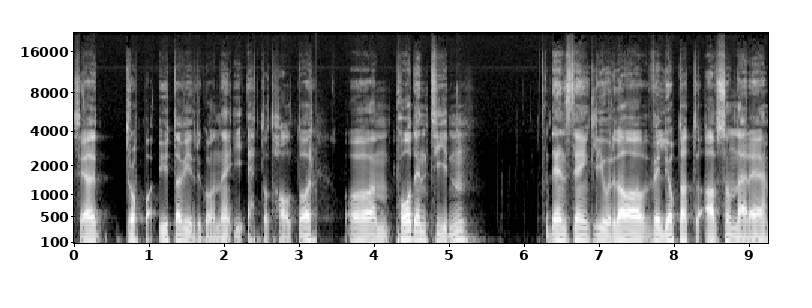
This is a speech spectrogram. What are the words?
Så jeg droppa ut av videregående i ett og et halvt år. Og um, på den tiden Det eneste jeg egentlig gjorde da, var veldig opptatt av sånn derre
